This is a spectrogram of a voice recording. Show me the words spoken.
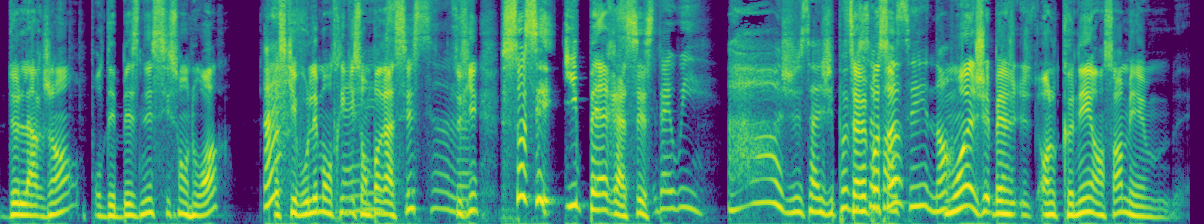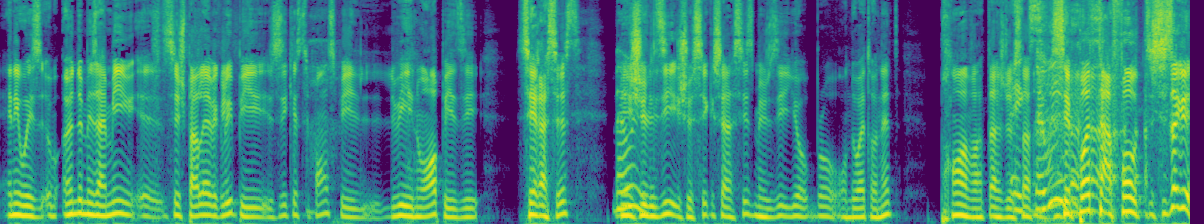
de l'argent pour des business s'ils sont noirs? Parce qu'ils voulaient montrer qu'ils sont pas Ben, racistes. ça, tu souviens? Ça, c'est hyper raciste. Ben oui. Ah, je ça, j'ai pas Tu vu savais ça pas ça? passer. Non. Moi, je- ben, je- on le connaît ensemble, mais anyways, un de mes amis, euh, sais, je parlais avec lui, puis il dit qu'est-ce que tu penses, puis lui est noir, puis il dit c'est raciste. Ben mais oui. je lui dis, je sais que c'est raciste, mais je dis yo, bro, on doit être honnête. prends avantage de ça. Exact- oui. C'est pas ta faute. C'est ça que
